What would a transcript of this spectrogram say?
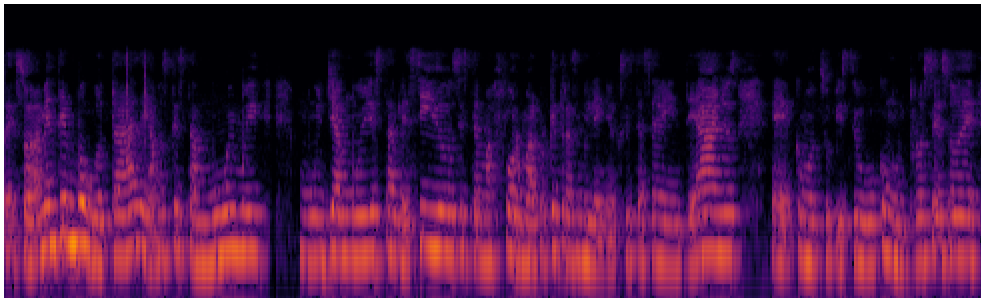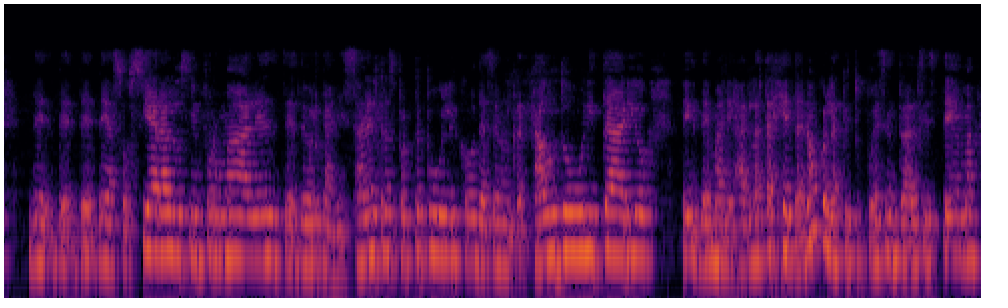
eh, solamente en Bogotá, digamos que está muy, muy, muy, ya muy establecido un sistema formal, porque Transmilenio existe hace 20 años, eh, como supiste, hubo como un proceso de, de, de, de asociar a los informales, de, organizar el transporte público, de hacer un recaudo unitario, de, manejar la tarjeta, ¿no? Con la que tú puedes entrar al sistema.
